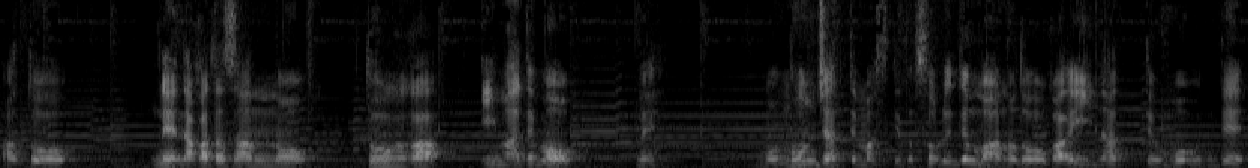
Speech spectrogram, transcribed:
あと、ね、中田さんの動画が今でもね、もう飲んじゃってますけど、それでもあの動画いいなって思うんで、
